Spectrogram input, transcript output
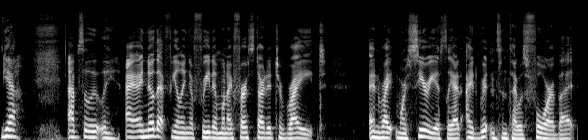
Yeah, absolutely. I, I know that feeling of freedom when I first started to write and write more seriously. I'd, I'd written since I was four, but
